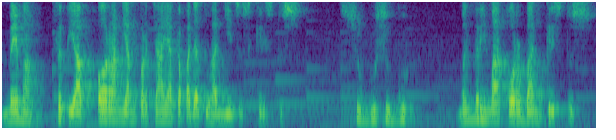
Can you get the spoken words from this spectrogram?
memang setiap orang yang percaya kepada Tuhan Yesus Kristus sungguh-sungguh menerima korban Kristus,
